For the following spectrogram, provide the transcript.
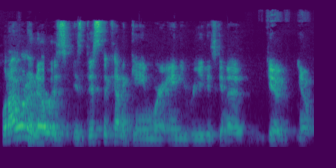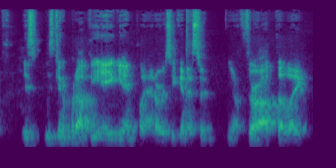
what I want to know is is this the kind of game where Andy Reid is going to give you know is is going to put out the A game plan, or is he going to you know throw out the like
